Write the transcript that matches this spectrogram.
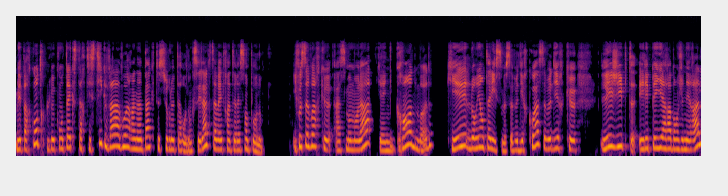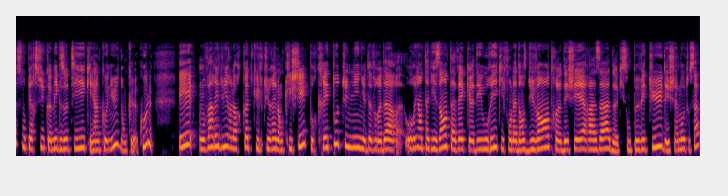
Mais par contre, le contexte artistique va avoir un impact sur le tarot. Donc c'est là que ça va être intéressant pour nous. Il faut savoir que à ce moment-là, il y a une grande mode qui est l'orientalisme. Ça veut dire quoi? Ça veut dire que l'Égypte et les pays arabes en général sont perçus comme exotiques et inconnus, donc euh, cool, et on va réduire leur code culturel en clichés pour créer toute une ligne d'œuvres d'art orientalisantes avec des houris qui font la danse du ventre, des Scheherazade qui sont peu vêtus, des chameaux, tout ça.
